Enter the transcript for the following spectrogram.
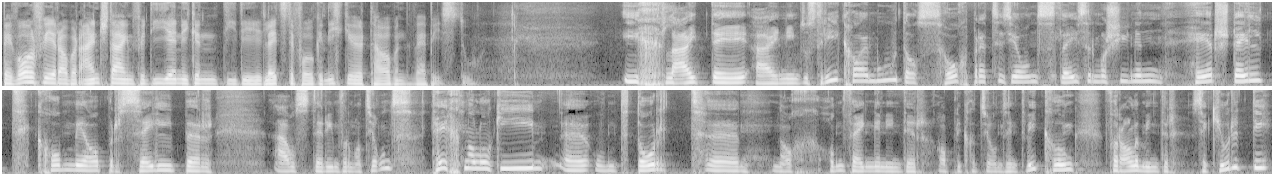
Bevor wir aber einsteigen, für diejenigen, die die letzte Folge nicht gehört haben, wer bist du? Ich leite ein Industrie-KMU, das Hochpräzisions-Lasermaschinen herstellt, komme aber selber aus der Informationstechnologie äh, und dort äh, nach Anfängen in der Applikationsentwicklung, vor allem in der Security,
